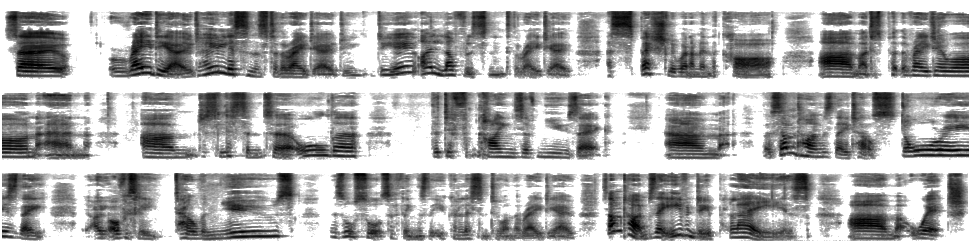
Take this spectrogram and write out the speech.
So radio. Who listens to the radio? Do do you? I love listening to the radio, especially when I'm in the car. Um, I just put the radio on and um, just listen to all the the different kinds of music. Um, but sometimes they tell stories. They obviously tell the news. There's all sorts of things that you can listen to on the radio. Sometimes they even do plays, um, which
